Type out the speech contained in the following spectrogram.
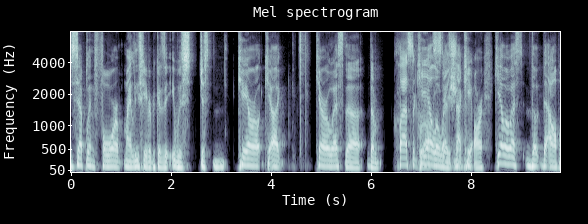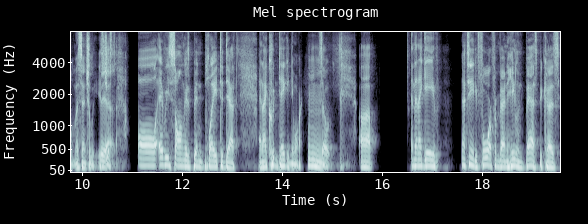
Zeppelin for my least favorite because it was just KR, uh, KROS the the classic KLOS not KR KLOS the the album essentially it's Yeah. just all every song has been played to death and I couldn't take it anymore Mhm. so, uh, and then I gave 1984 from Van Halen best because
